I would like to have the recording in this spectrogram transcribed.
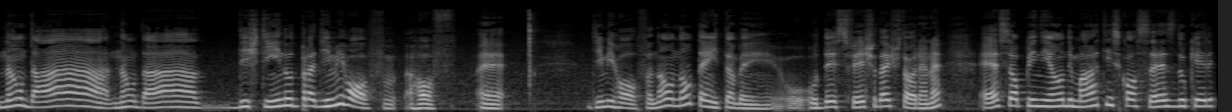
não dá não dá destino para Jimmy Hoff, Hoff é, Jimmy Hoffa, não, não tem também o, o desfecho da história, né? Essa é a opinião de Martin Scorsese do que ele.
